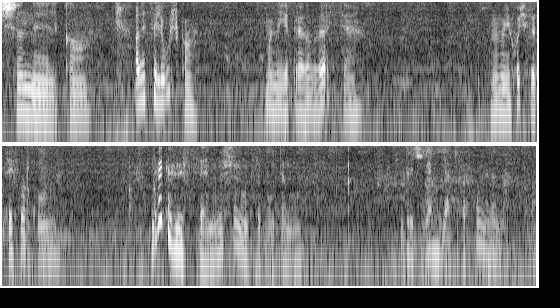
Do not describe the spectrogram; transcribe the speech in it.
шанелька. Але це люшка. У мене є тревел-версія. Але мені хочеться цей флакон. Давайте несемо, ну що ми це будемо? До речі, я ніякий парфум не нанесла.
